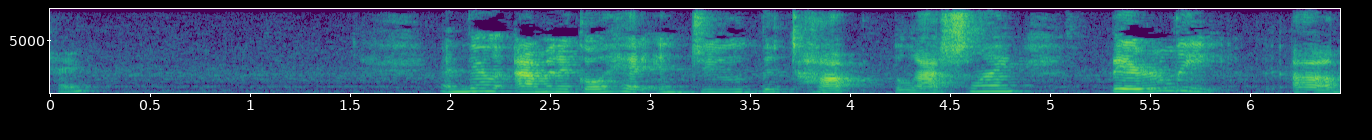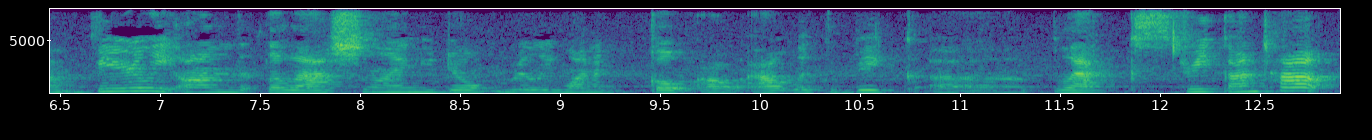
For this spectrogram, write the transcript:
okay? Then I'm gonna go ahead and do the top lash line, barely, um, barely on the lash line. You don't really wanna go all out with the big uh, black streak on top.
